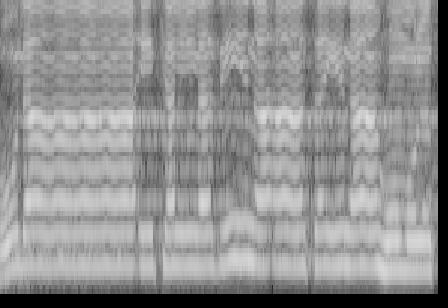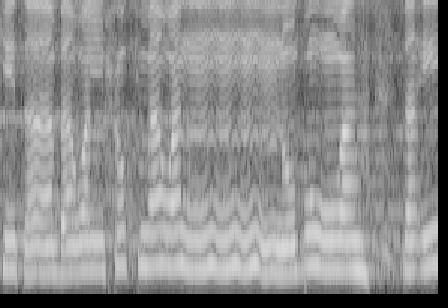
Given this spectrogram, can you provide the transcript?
أولئك الذين آتيناهم الكتاب والحكم والنبوة فإن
